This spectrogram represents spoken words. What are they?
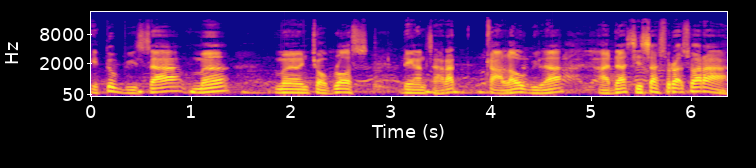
itu bisa me mencoblos dengan syarat kalau bila ada sisa surat suara.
